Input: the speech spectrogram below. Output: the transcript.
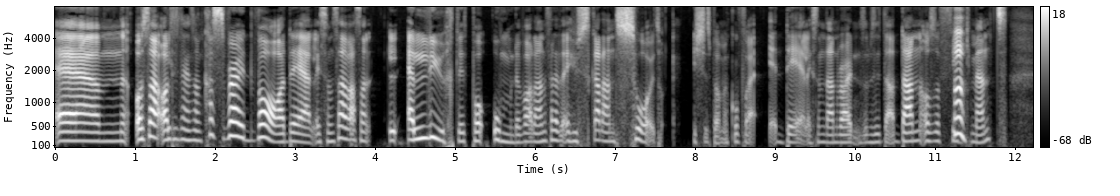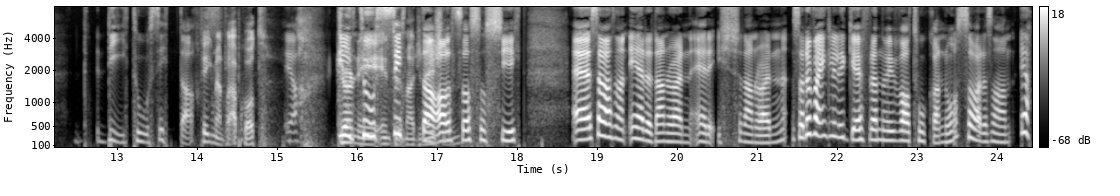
Um, og så har jeg alltid tenkt sånn Hvilken ride var det? liksom? Så har jeg vært sånn Jeg har lurt litt på om det var den, for jeg husker den så utrolig Ikke spør meg hvorfor er det liksom den riden som sitter. Den og så Figment. De to sitter Figment fra Epcot. Ja. Journey De to sitter altså så sykt. Eh, så jeg var sånn Er det den riden? Er det ikke den riden? Så det var egentlig litt gøy, for når vi var tokere nå, så var det sånn Ja.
